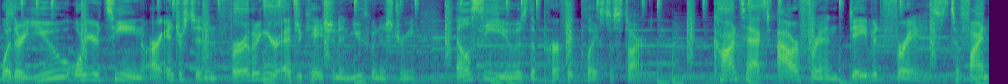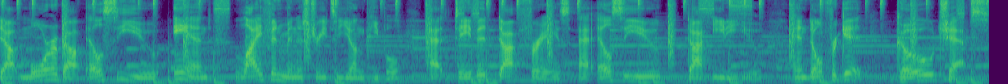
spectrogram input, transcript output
Whether you or your teen are interested in furthering your education in youth ministry, LCU is the perfect place to start. Contact our friend David Fraze to find out more about LCU and life in ministry to young people at david.fraze at lcu.edu. And don't forget, go Chaps!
